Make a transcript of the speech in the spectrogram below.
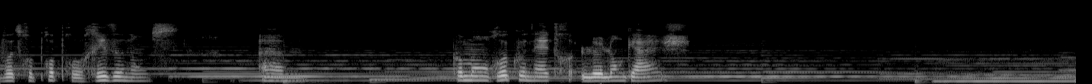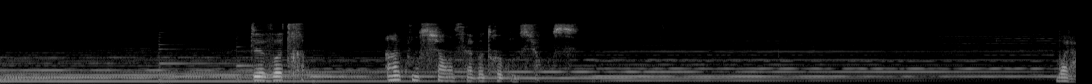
votre propre résonance. Euh, comment reconnaître le langage de votre inconscience à votre conscience. Voilà.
